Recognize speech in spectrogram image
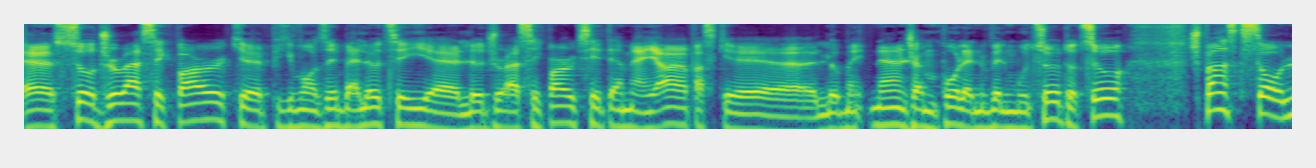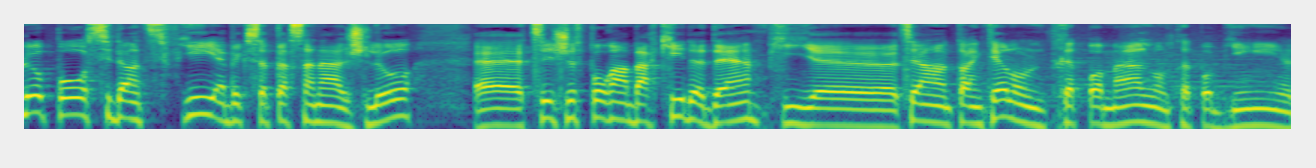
Euh, sur Jurassic Park, euh, puis ils vont dire, ben là, tu sais, euh, le Jurassic Park c'était meilleur parce que là maintenant, j'aime pas la nouvelle mouture, tout ça. Je pense qu'ils sont là pour s'identifier avec ce personnage-là. Euh, juste pour embarquer dedans. Puis, euh, en tant que tel, on le traite pas mal, on le traite pas bien.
